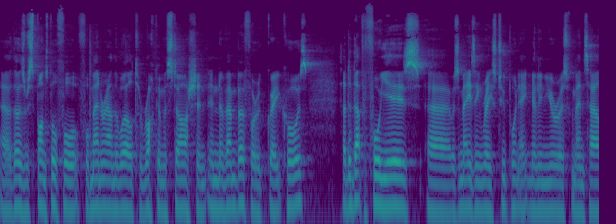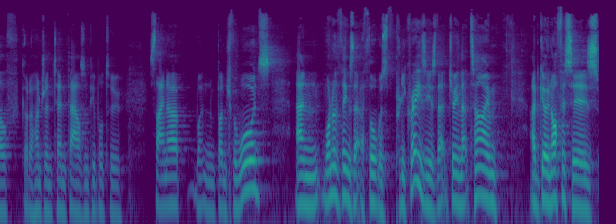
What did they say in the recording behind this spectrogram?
Uh, those responsible for, for men around the world to rock a moustache in, in November for a great cause. So I did that for four years. Uh, it was amazing. Raised 2.8 million euros for men's health. Got 110,000 people to sign up. Won a bunch of awards. And one of the things that I thought was pretty crazy is that during that time, I'd go in offices,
